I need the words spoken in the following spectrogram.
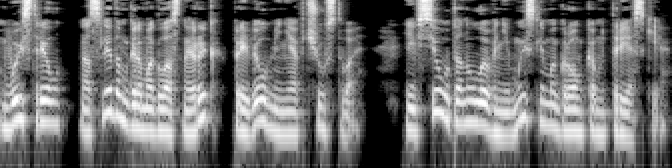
Выстрел, а следом громогласный рык привел меня в чувство. И все утонуло в немыслимо громком треске.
